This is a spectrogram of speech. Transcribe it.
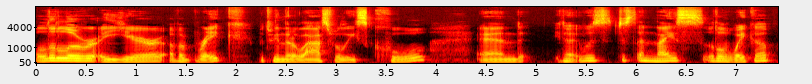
a little over a year of a break between their last release, Cool. And, you know, it was just a nice little wake up,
